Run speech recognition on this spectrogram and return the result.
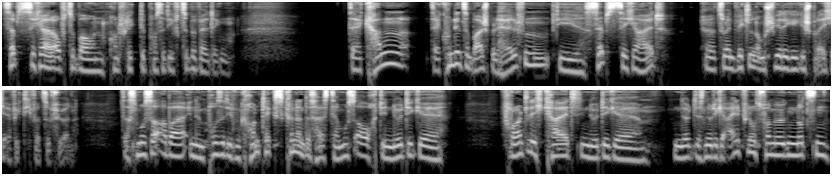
Selbstsicherheit aufzubauen, Konflikte positiv zu bewältigen. Der kann der Kundin zum Beispiel helfen, die Selbstsicherheit äh, zu entwickeln, um schwierige Gespräche effektiver zu führen. Das muss er aber in einem positiven Kontext können. Das heißt, er muss auch die nötige Freundlichkeit, die nötige, das nötige Einfühlungsvermögen nutzen,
